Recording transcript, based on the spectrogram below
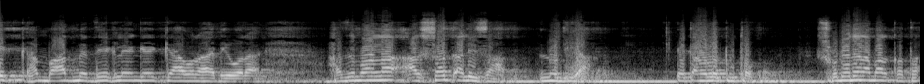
एक हम बाद में देख लेंगे क्या हो रहा है नहीं हो रहा है हजरत मौलाना अरशद আলী সাহেব নদিয়া এটা হলো প্রথম শুনে নেন আমার কথা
